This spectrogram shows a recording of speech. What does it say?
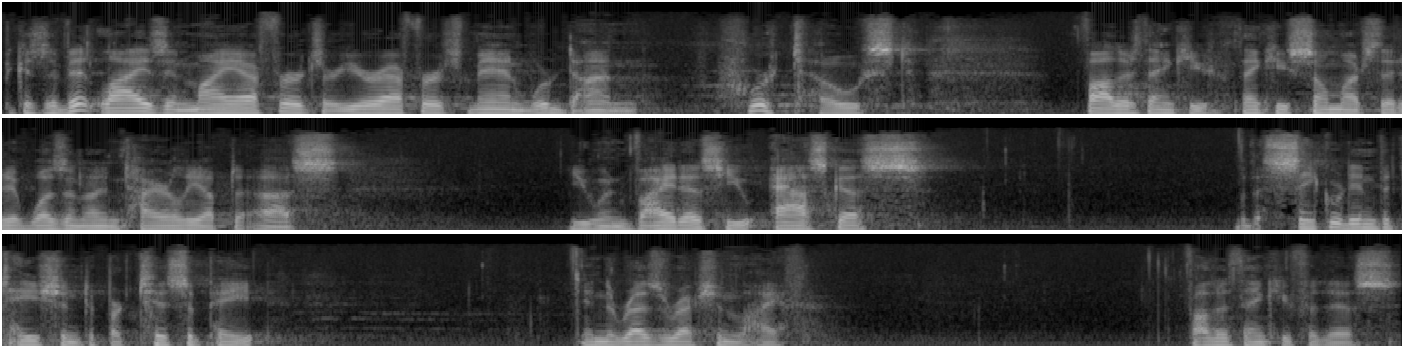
Because if it lies in my efforts or your efforts, man, we're done. We're toast. Father, thank you. Thank you so much that it wasn't entirely up to us. You invite us, you ask us with a sacred invitation to participate in the resurrection life. Father, thank you for this.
